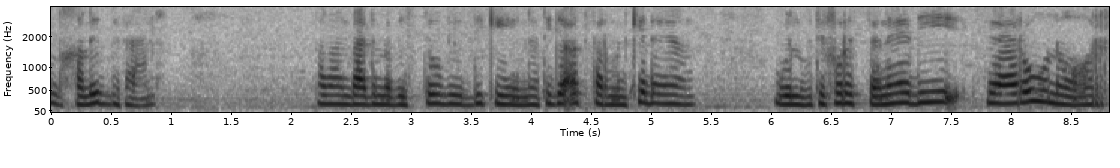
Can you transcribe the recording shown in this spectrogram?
الخليط بتاعنا. طبعا بعد ما بيستوي بيديكي نتيجة أكتر من كده يعني. والبوتيفور السنة دي سعره نار.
